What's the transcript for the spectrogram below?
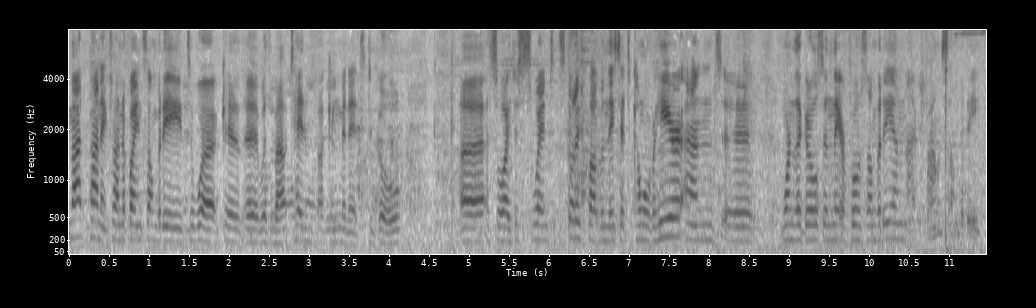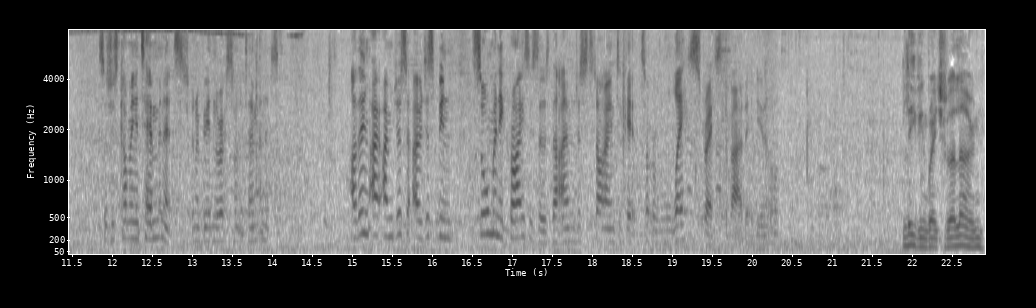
Matt panicked trying to find somebody to work uh, uh, with about 10 fucking minutes to go. Uh, so I just went to the Scottish pub and they said to come over here and uh, one of the girls in there phoned somebody and I found somebody. So she's coming in 10 minutes. She's going to be in the restaurant in 10 minutes. I think I, I'm just, I've just been so many crises that I'm just starting to get sort of less stressed about it, you know. Leaving Rachel alone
